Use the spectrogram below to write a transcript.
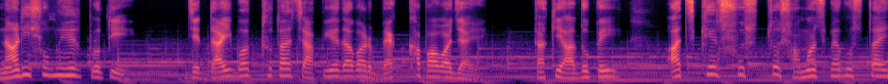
নারী সমূহের প্রতি যে দায়বদ্ধতা চাপিয়ে দেওয়ার ব্যাখ্যা পাওয়া যায়, তা কি আদপেই আজকের সুস্থ সমাজ ব্যবস্থায়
